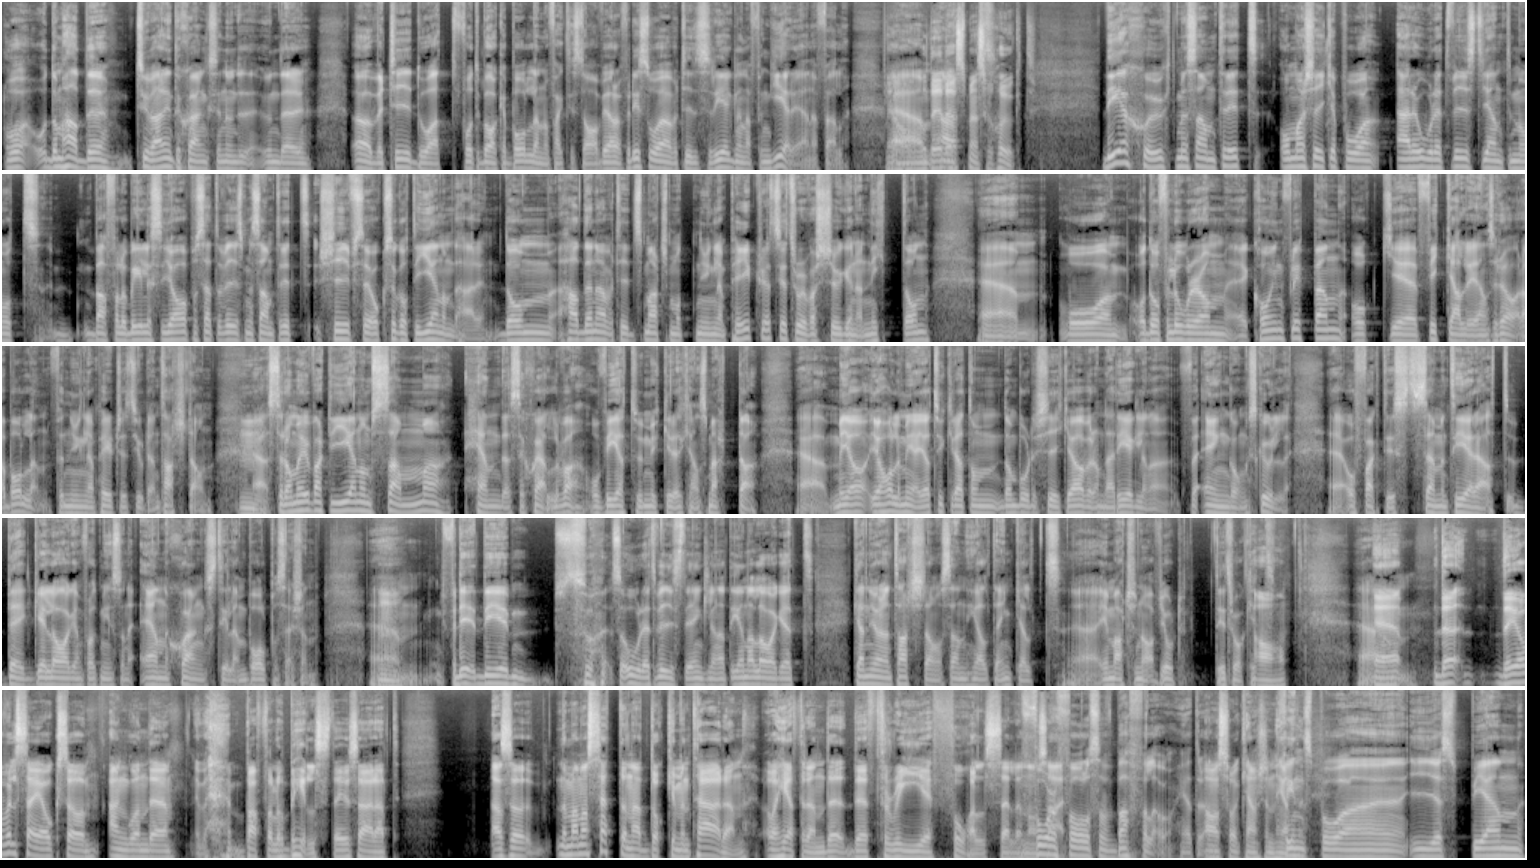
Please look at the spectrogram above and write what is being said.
och, och de hade tyvärr inte chansen under, under övertid då att få tillbaka bollen och faktiskt avgöra, för det är så övertidsreglerna fungerar i NFL. Ja, och det är det att- som är så sjukt. det är sjukt, men samtidigt, om man kikar på, är det orättvist gentemot Buffalo Bills? Ja, på sätt och vis, men samtidigt, Chiefs har ju också gått igenom det här. De hade en övertidsmatch mot New England Patriots, jag tror det var 2019, Ehm, och, och då förlorade de eh, coinflippen och eh, fick aldrig ens röra bollen, för New England Patriots gjorde en touchdown. Eh, så de har ju varit igenom samma händelse själva och vet hur mycket det kan smärta. Eh, men jag, jag håller med, jag tycker att de, de borde kika över de där reglerna för en gångs skull eh, och faktiskt cementera att bägge lagen får åtminstone en chans till en ball possession. Eh, För det, det är så, så orättvist egentligen att ena laget kan göra en touchdown och sen helt enkelt eh, är matchen avgjord. Det är tråkigt. Ja. Eh, Eh, det, det jag vill säga också angående Buffalo Bills, det är ju så här att Alltså, när man har sett den här dokumentären, vad heter den? The, the Three Falls eller något så Four här. Falls of Buffalo heter den. Ja, så kanske den heter. Finns på uh, ISBN.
